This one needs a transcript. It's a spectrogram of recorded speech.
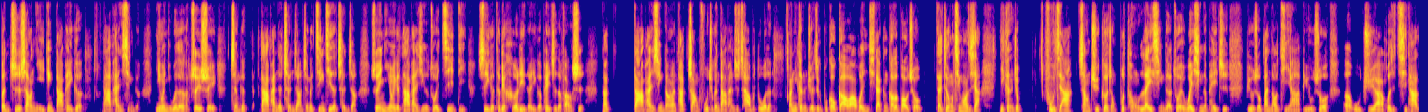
本质上你一定搭配一个。大盘型的，因为你为了追随整个大盘的成长，整个经济的成长，所以你用一个大盘型的作为基底，是一个特别合理的一个配置的方式。那大盘型当然它涨幅就跟大盘是差不多的，那你可能觉得这个不够高啊，或者你期待更高的报酬，在这种情况之下，你可能就附加上去各种不同类型的作为卫星的配置，比如说半导体啊，比如说呃五 G 啊，或者其他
